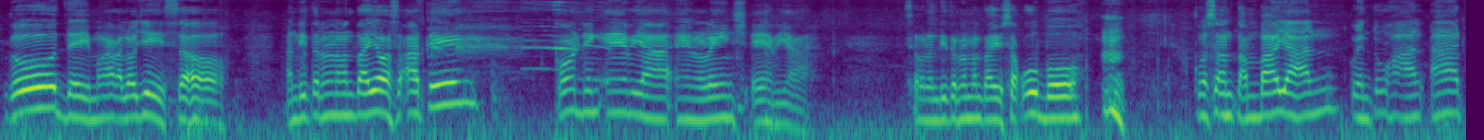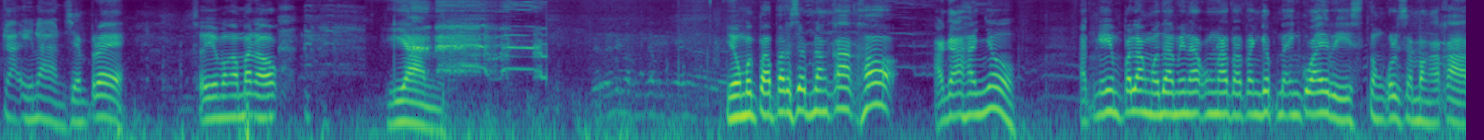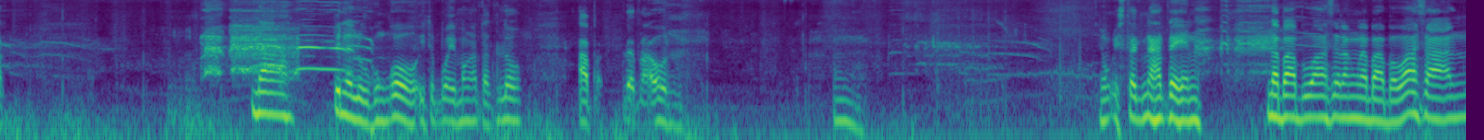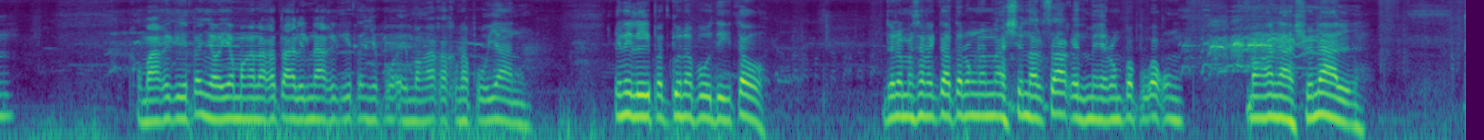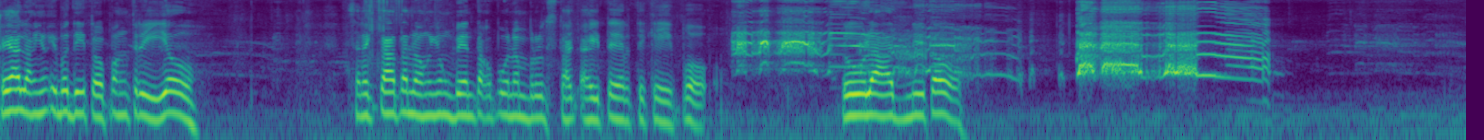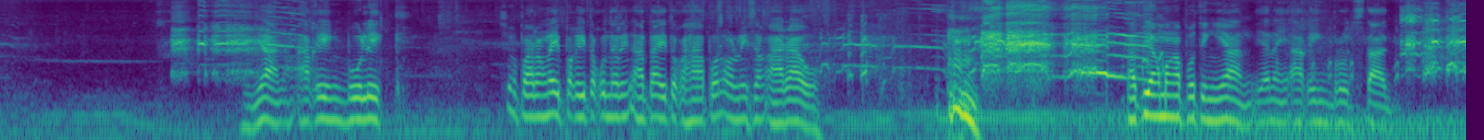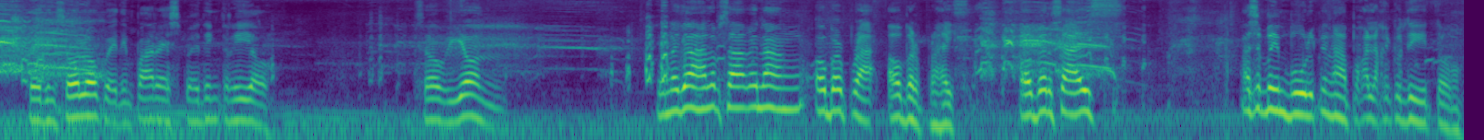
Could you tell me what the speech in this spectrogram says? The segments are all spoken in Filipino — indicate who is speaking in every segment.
Speaker 1: Good day mga kalojis. So, andito na naman tayo sa ating cording area and range area. So, nandito naman tayo sa Kubo kung saan tambayan, kwentuhan at kainan. Siyempre, so yung mga manok, yan. Yung magpapareserve ng kakho, agahan nyo. At ngayon pa lang madami na akong natatanggap na inquiries tungkol sa mga kak na pinalugong ko. Ito po ay mga tatlo, apat na taon. Mm. Yung stag natin, nababawasan ang nababawasan. Kung makikita nyo, yung mga nakataling nakikita nyo po ay mga kak na po yan. Inilipat ko na po dito. Doon naman sa nagtatanong ng national sa akin, meron pa po akong mga national. Kaya lang yung iba dito pang trio. Sa nagtatanong, yung benta ko po ng broodstag ay 30k po. Tulad nito. Ayan, ang aking bulik. So parang naipakita ko na rin ata ito kahapon o isang araw. At yung mga puting yan, yan ay aking broodstag. Pwedeng solo, pwedeng pares, pwedeng trio. So, yun. Yung naghahanap sa akin ng overpra overprice, oversize. Asa ba yung bulik na napakalaki ko dito?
